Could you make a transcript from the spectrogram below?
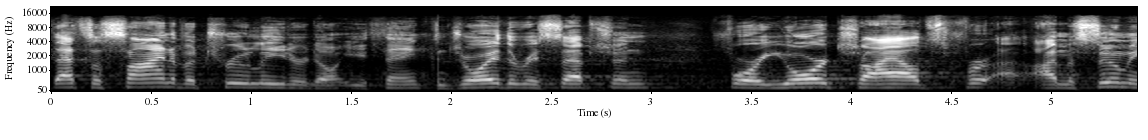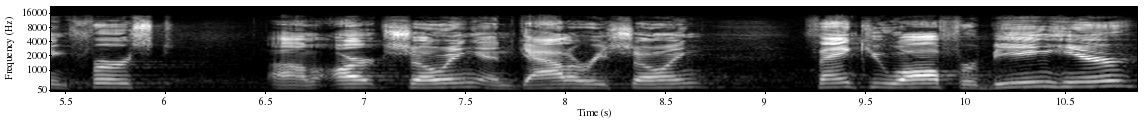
That's a sign of a true leader, don't you think? Enjoy the reception for your child's, fir- I'm assuming, first um, art showing and gallery showing. Thank you all for being here.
